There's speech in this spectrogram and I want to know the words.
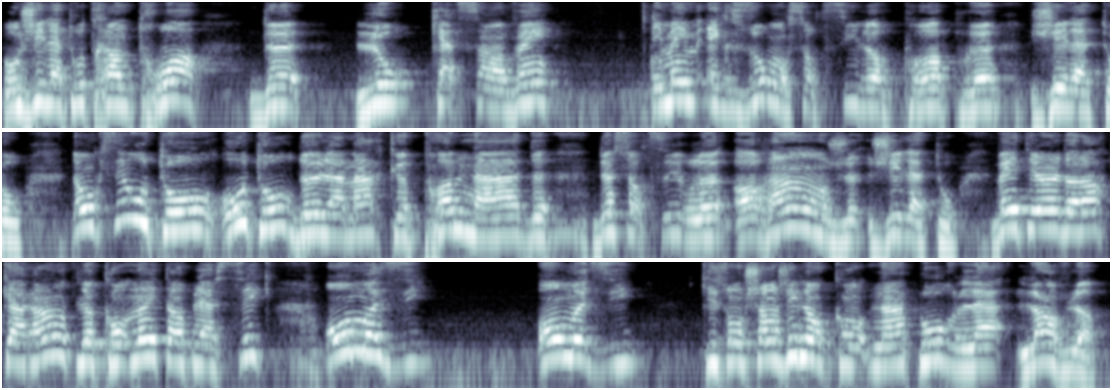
au gelato 33 de l'eau 420 et même Exo ont sorti leur propre gelato. Donc c'est autour, autour de la marque Promenade de sortir le Orange Gelato. 21,40$, le contenant est en plastique. On m'a dit, on m'a dit qu'ils ont changé le contenant pour la l'enveloppe.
